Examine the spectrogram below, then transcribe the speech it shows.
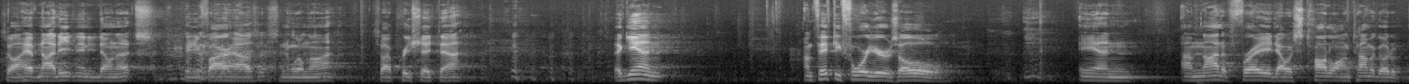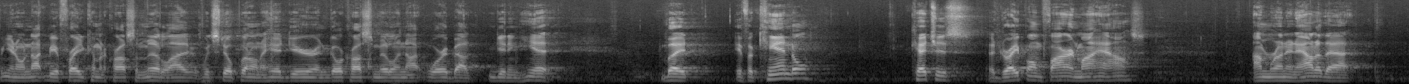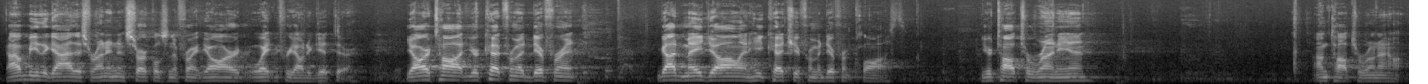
So I have not eaten any donuts, any firehouses, and will not. So I appreciate that. Again, I'm 54 years old, and I'm not afraid. I was taught a long time ago to, you know, not be afraid coming across the middle. I would still put on a headgear and go across the middle and not worry about getting hit. But if a candle catches a drape on fire in my house, I'm running out of that. I'll be the guy that's running in circles in the front yard waiting for y'all to get there. Y'all are taught you're cut from a different, God made y'all and He cut you from a different cloth. You're taught to run in. I'm taught to run out.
